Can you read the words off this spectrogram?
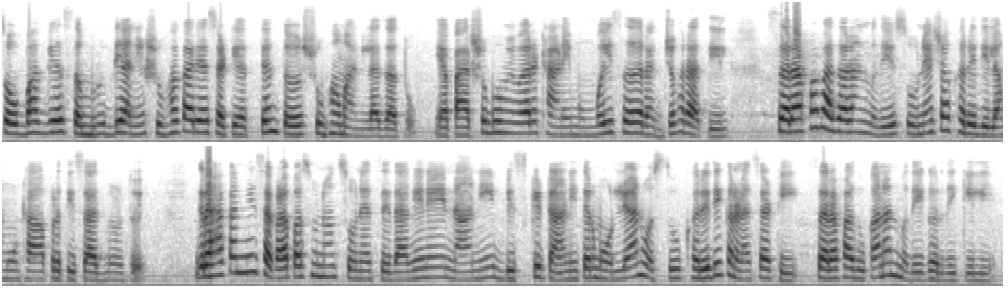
सौभाग्य समृद्धी आणि शुभ कार्यासाठी अत्यंत शुभ मानला जातो. या पार्श्वभूमीवर ठाणे मुंबईसह राज्यभरातील सराफा बाजारांमध्ये सोन्याच्या खरेदीला मोठा प्रतिसाद मिळतोय. ग्राहकांनी सकाळपासूनच सोन्याचे दागिने नाणी बिस्किट आणि इतर मौल्यवान वस्तू खरेदी करण्यासाठी सराफा दुकानांमध्ये गर्दी केली आहे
